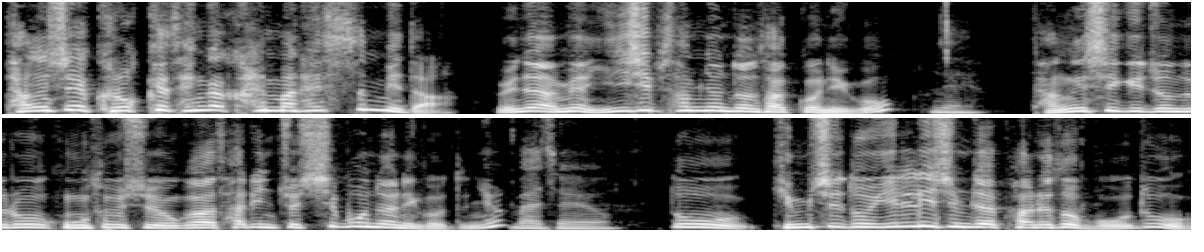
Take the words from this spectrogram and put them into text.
당시에 그렇게 생각할 만 했습니다. 왜냐하면 23년 전 사건이고 네. 당시 기준으로 공소시효가 살인죄 15년이거든요. 맞아요. 또 김 씨도 1, 2심 재판에서 모두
